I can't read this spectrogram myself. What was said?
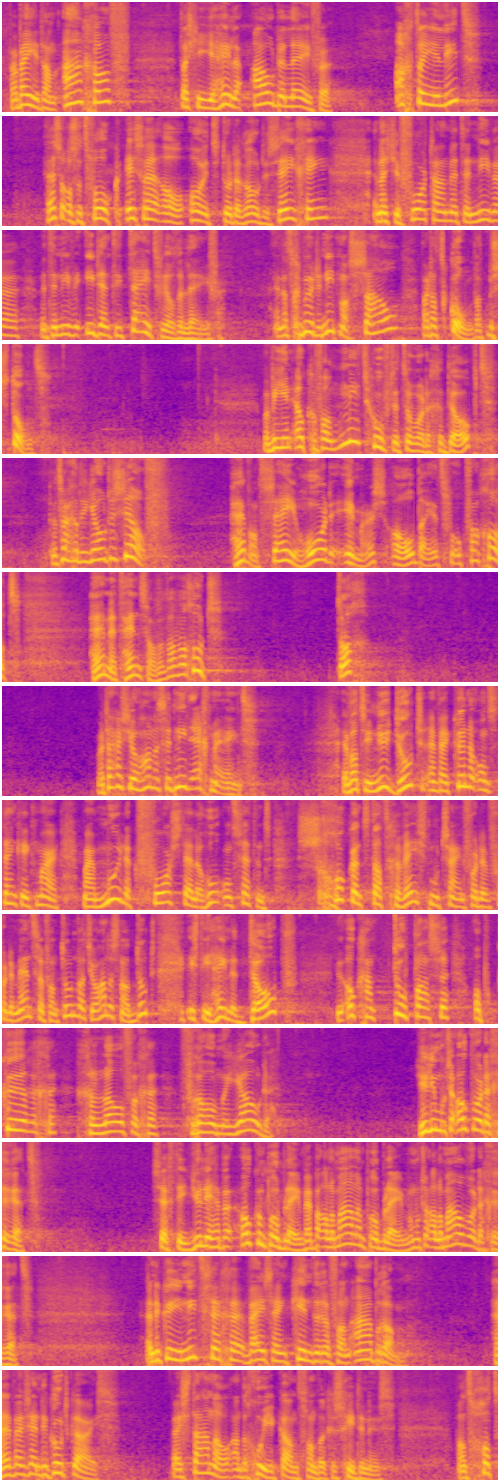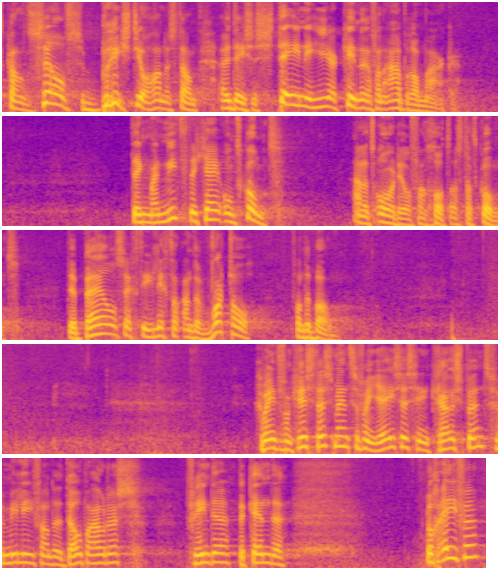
Waarbij je dan aangaf dat je je hele oude leven achter je liet. Hè, zoals het volk Israël ooit door de Rode Zee ging. En dat je voortaan met een, nieuwe, met een nieuwe identiteit wilde leven. En dat gebeurde niet massaal, maar dat kon, dat bestond. Maar wie in elk geval niet hoefde te worden gedoopt, dat waren de Joden zelf. Want zij hoorden immers al bij het volk van God. met hen zat het al wel goed. Toch? Maar daar is Johannes het niet echt mee eens. En wat hij nu doet, en wij kunnen ons denk ik maar, maar moeilijk voorstellen hoe ontzettend schokkend dat geweest moet zijn voor de, voor de mensen van toen. Wat Johannes nou doet, is die hele doop nu ook gaan toepassen op keurige, gelovige, vrome Joden. Jullie moeten ook worden gered, zegt hij. Jullie hebben ook een probleem. We hebben allemaal een probleem. We moeten allemaal worden gered. En dan kun je niet zeggen, wij zijn kinderen van Abraham. wij zijn de good guys. Wij staan al aan de goede kant van de geschiedenis. Want God kan zelfs, briest Johannes dan, uit deze stenen hier kinderen van Abraham maken. Denk maar niet dat jij ontkomt aan het oordeel van God als dat komt. De bijl, zegt hij, ligt al aan de wortel van de boom. Gemeente van Christus, mensen van Jezus in Kruispunt, familie van de doopouders, vrienden, bekenden. Nog even,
